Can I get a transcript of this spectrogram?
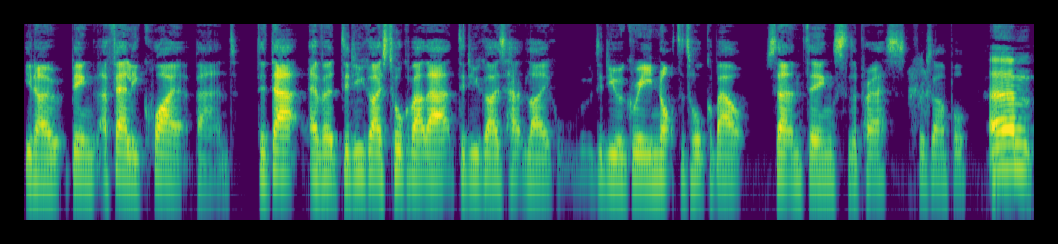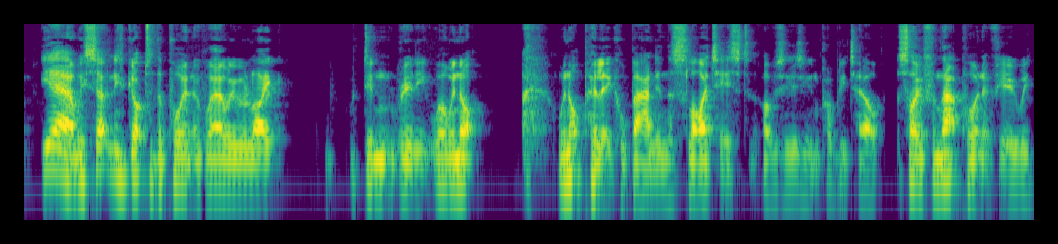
you know, being a fairly quiet band. Did that ever? Did you guys talk about that? Did you guys have like? Did you agree not to talk about certain things to the press, for example? Um, yeah, we certainly got to the point of where we were like, didn't really. Well, we're not. We're not political band in the slightest, obviously, as you can probably tell. So, from that point of view, we,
